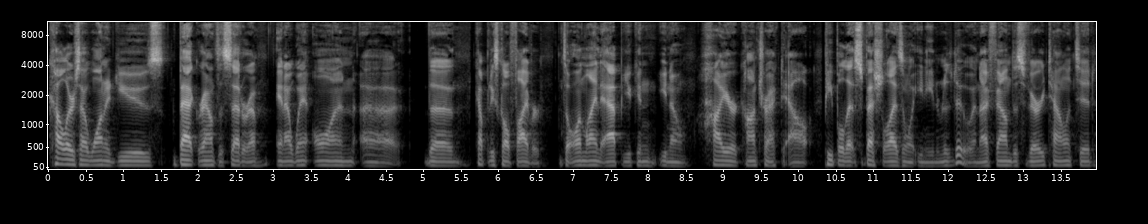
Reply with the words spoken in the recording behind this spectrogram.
colors I wanted to use, backgrounds, etc. And I went on uh, the company's called Fiverr. It's an online app you can, you know, hire, contract out people that specialize in what you need them to do. And I found this very talented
